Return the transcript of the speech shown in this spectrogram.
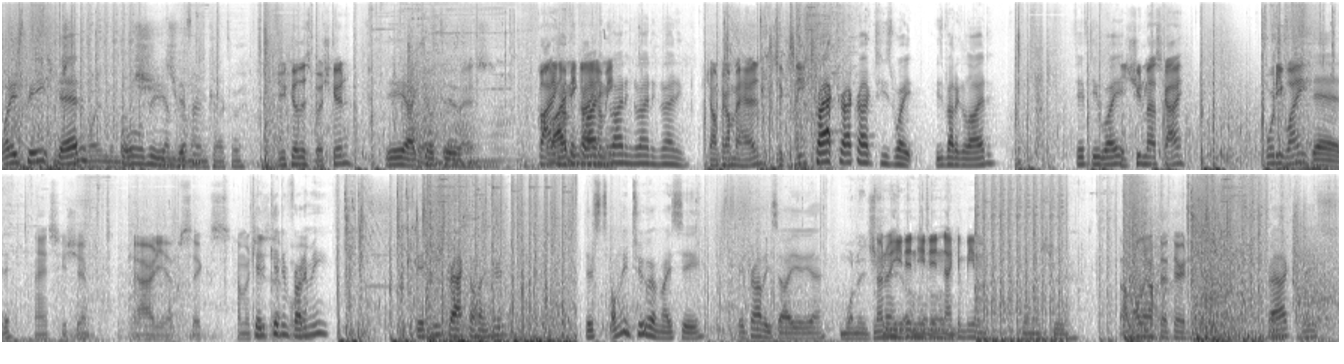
1 HP. Dead. White in the bush. Holy, I'm He's running different. correctly. Did you kill this bush kid? Yeah, yeah, I killed two. Nice. Gliding on me, gliding on gliding, gliding, gliding, gliding. Jumping on my head. 60. Crack, crack, cracked. He's white. He's about to glide. 50 Can you white. shoot him at sky? 40 white. Dead. Nice, good shit. I already have six. How much Kid, is kid that in front of me. 50, cracked 100. There's only two of them I see. They probably saw you, yeah. One HP. No, no, he didn't. He didn't. I can beam him. One HP. I'm holding off their third. Cracked. Nice.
